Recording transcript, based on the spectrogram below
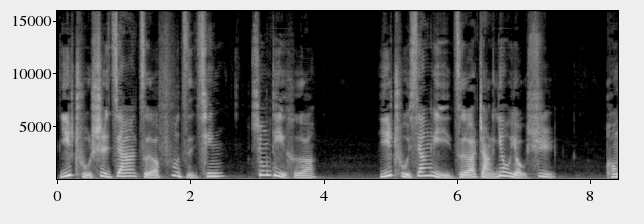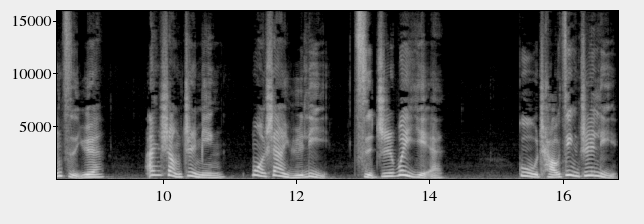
以处世家则父子亲，兄弟和。以处乡里，则长幼有序。孔子曰：“安上治民，莫善于礼，此之谓也。故朝觐之礼，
